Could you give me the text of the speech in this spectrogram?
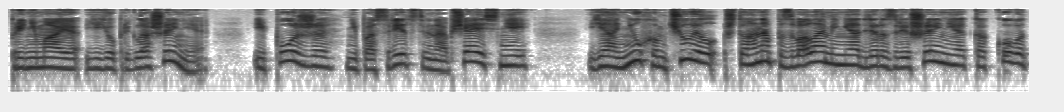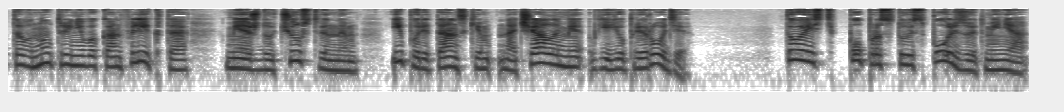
Принимая ее приглашение и позже, непосредственно общаясь с ней, я нюхом чуял, что она позвала меня для разрешения какого-то внутреннего конфликта между чувственным и пуританским началами в ее природе то есть попросту использует меня,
